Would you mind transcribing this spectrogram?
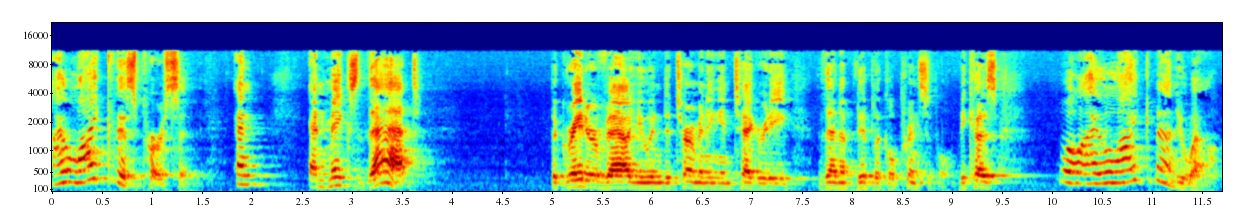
I like this person, and, and makes that the greater value in determining integrity than a biblical principle. Because, well, I like Manuel.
